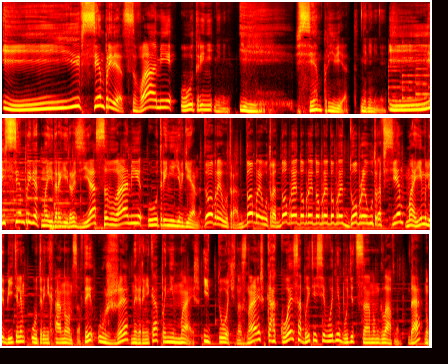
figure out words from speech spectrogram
И всем привет! С вами утренний... Не-не-не. И всем привет! Не-не-не. И всем привет, мои дорогие друзья, с вами Утренний Евген. Доброе утро, доброе утро, доброе, доброе, доброе, доброе, доброе утро всем моим любителям утренних анонсов. Ты уже наверняка понимаешь и точно знаешь, какое событие сегодня будет самым главным, да? Ну,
